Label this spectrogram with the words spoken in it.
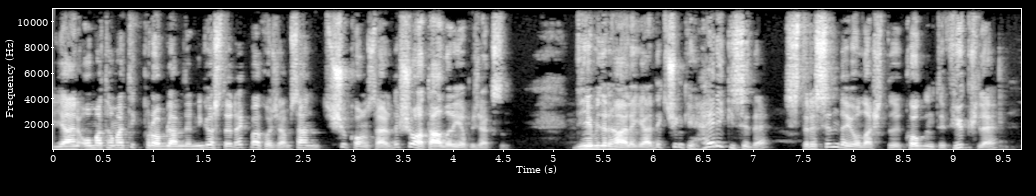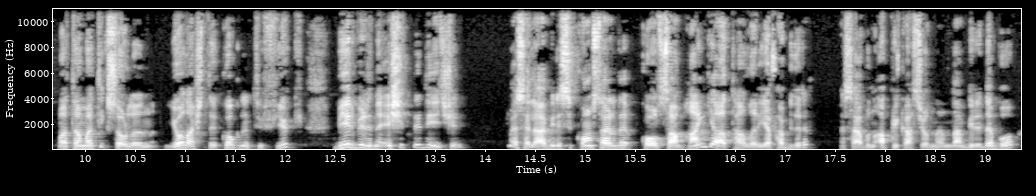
yani o matematik problemlerini göstererek bak hocam sen şu konserde şu hataları yapacaksın diyebilir hale geldik. Çünkü her ikisi de stresin de yol açtığı kognitif yükle matematik soruların yol açtığı kognitif yük birbirine eşitlediği için mesela birisi konserde olsam hangi hataları yapabilirim? Mesela bunun aplikasyonlarından biri de bu.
